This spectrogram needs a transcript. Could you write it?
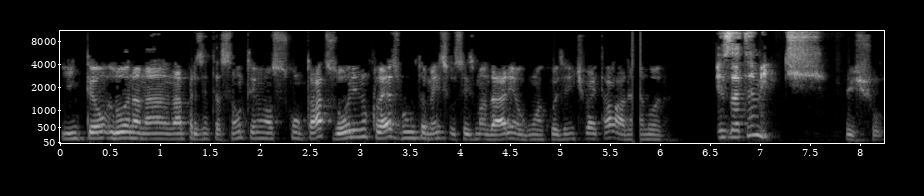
Então, Luana, na, na, apresentação tem nossos contatos, ou no Classroom também, se vocês mandarem alguma coisa, a gente vai estar lá, né, Luana? Exatamente. Fechou.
